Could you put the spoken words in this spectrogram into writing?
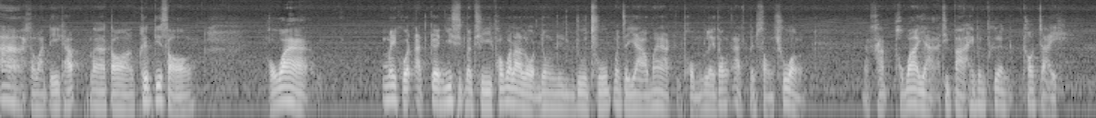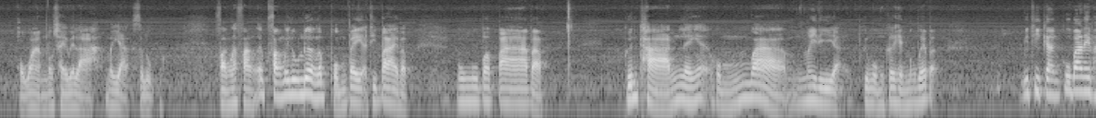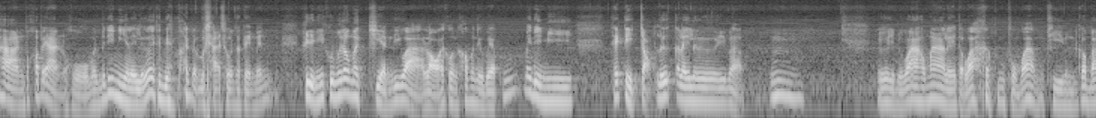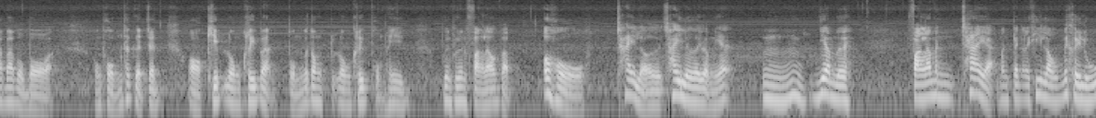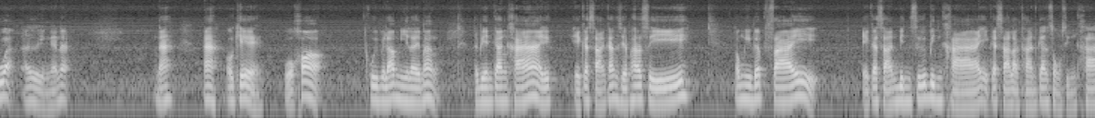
อ่า สวัสดีครับ มาตอนคลิปที่สองเพราะว่าไม่ควรอัดเกิน 20 นาที เพราะเวลาโหลดลง YouTube มันจะยาวมาก ผมเลยต้องอัดเป็น 2 ช่วงนะครับ เพราะว่าอยากอธิบายให้เพื่อนๆเข้าใจ เพราะว่ามันต้องใช้เวลาไม่อยากสรุป ฟังแล้วฟัง เอ้ยฟังไม่รู้เรื่องแล้วผมไปอธิบายแบบงูงูปลาปลาแบบพื้นฐานอะไรเงี้ย ผมว่าไม่ดีอะ คือผมเคยเห็นบางเว็บอะ วิธีการกู้บ้านให้ผ่านพอเข้าไปอ่านโอ้โห มันไม่ได้มีอะไรเลยทะเบียนบ้านแบบประชาชนสเตทเมนต์คืออย่างนี้คุณไม่ต้องมาเขียนดีกว่า หลอกให้คนเข้ามาในเว็บไม่ได้มีเทคนิคเจาะลึกอะไรเลยแบบ อืมเอออย่าไปว่าเขามากเลย แต่ว่าผมว่าบางทีมันก็บ้าบ้าบอๆอของผมถ้าเกิดจะออกคลิปลงคลิปอะ ผมก็ต้องลงคลิปผมให้เพื่อนๆฟังแล้วแบบ โอ้โห ใช่เหรอใช่เลยแบบเนี้ย อืมเยี่ยมเลย ฟังแล้วมันใช่อะ มันเป็นอะไรที่เราไม่เคยรู้อะ เอออย่างนั้นอะนะอะโอเค หัวข้อคุยไปแล้วมีอะไรบ้างทะเบียนการค้าเอกสารการเสียภาษี ต้องมีเว็บไซต์ เอกสารบินซื้อบินขาย เอกสารหลักฐานการส่งสินค้า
